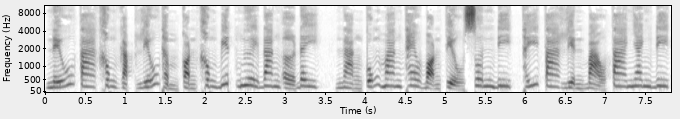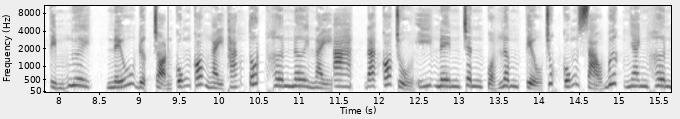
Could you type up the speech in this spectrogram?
nếu ta không gặp liễu thẩm còn không biết ngươi đang ở đây, nàng cũng mang theo bọn tiểu xuân đi, thấy ta liền bảo ta nhanh đi tìm ngươi, nếu được chọn cũng có ngày tháng tốt hơn nơi này a đã có chủ ý nên chân của Lâm Tiểu Trúc cũng xảo bước nhanh hơn,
